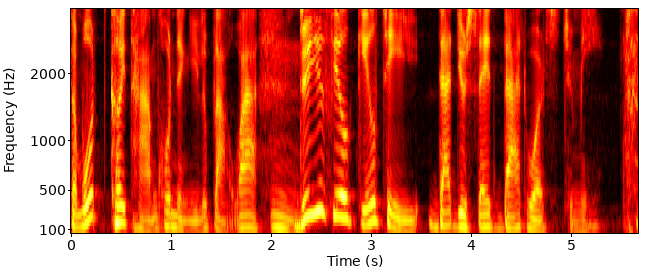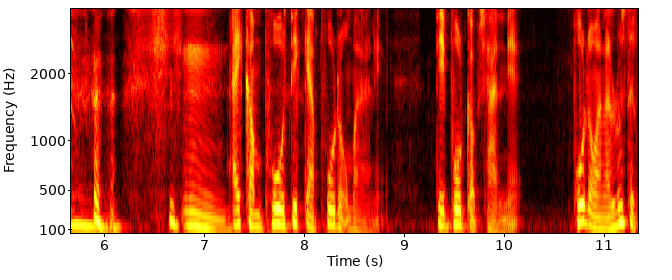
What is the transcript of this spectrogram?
สมมติเคยถามคนอย่างนี้หรือเปล่าว่า do you feel guilty that you said bad words to me ไอ้คำพูดที่แกพูดออกมาเนี่ย ที่พูดกับฉันเนี่ย พูดออกมาแล้วรู้สึก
